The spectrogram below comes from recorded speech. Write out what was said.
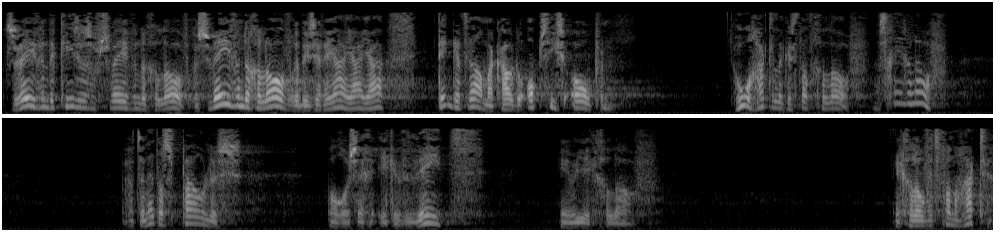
Zwevende kiezers of zwevende gelovigen? Zwevende gelovigen die zeggen, ja, ja, ja, denk het wel, maar ik hou de opties open. Hoe hartelijk is dat geloof? Dat is geen geloof. Dat we net als Paulus mogen zeggen, ik weet in wie ik geloof. Ik geloof het van harte.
